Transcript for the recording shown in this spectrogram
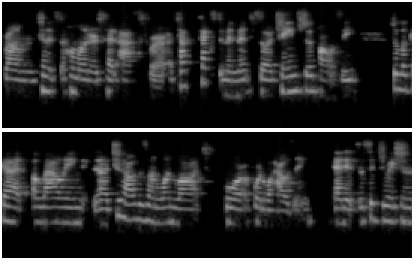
from tenants to homeowners had asked for a te- text amendment, so a change to the policy to look at allowing uh, two houses on one lot for affordable housing. And it's a situation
